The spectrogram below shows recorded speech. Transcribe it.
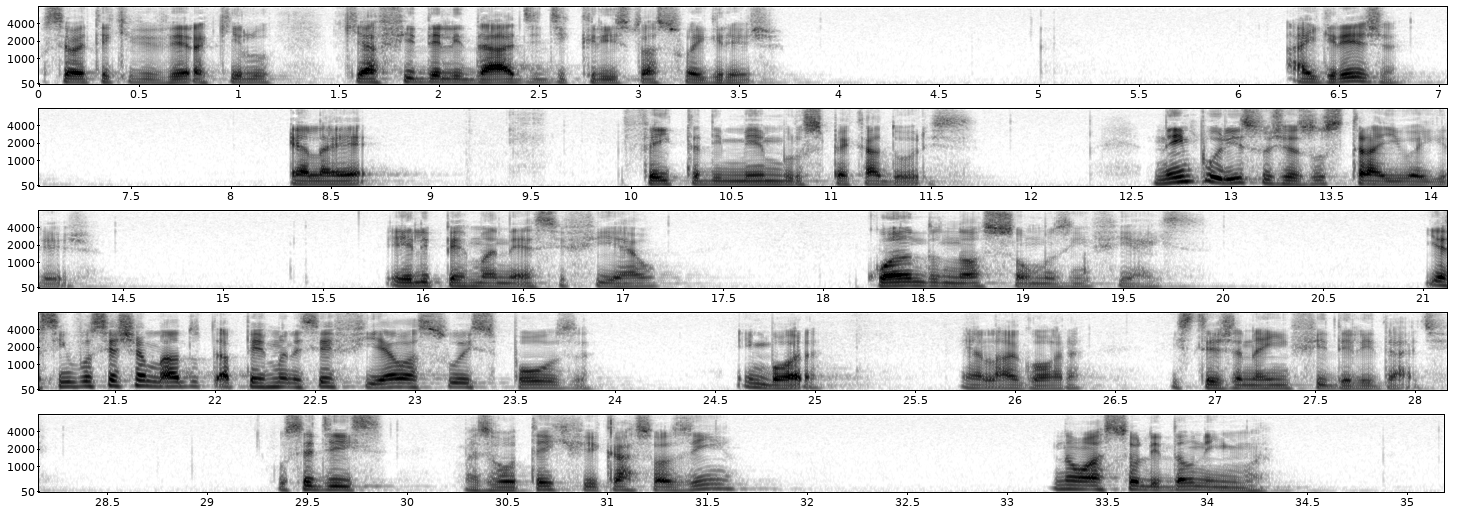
você vai ter que viver aquilo que a fidelidade de Cristo à sua igreja. A igreja, ela é feita de membros pecadores. Nem por isso Jesus traiu a igreja. Ele permanece fiel quando nós somos infiéis. E assim você é chamado a permanecer fiel à sua esposa, embora ela agora esteja na infidelidade. Você diz, mas vou ter que ficar sozinho? Não há solidão nenhuma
